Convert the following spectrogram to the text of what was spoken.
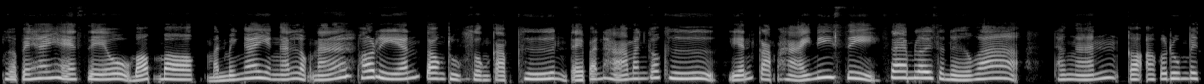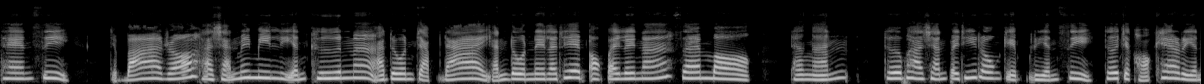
เพื่อไปให้แฮเซลบ๊อบบอกมันไม่ง่ายอย่างนั้นหรอกนะ เพราะเหรียญต้องถูกส่งกลับคืน แต่ปัญหามันก็คือเหรียญกลับหายนี่สิ แซมเลยเสนอว่าถ้างั้นก็เอากระดุมไปแทนสิ จะบ้าเหรอ ถ้าฉันไม่มีเหรียญคืนน่ะถ้าโดนจับได้ ฉันโดนในประเทศออกไปเลยนะ แซมบอก ถ้างั้น เธอพาฉันไปที่โรงเก็บเหรียญสิ เธอจะขอแค่เหรียญ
